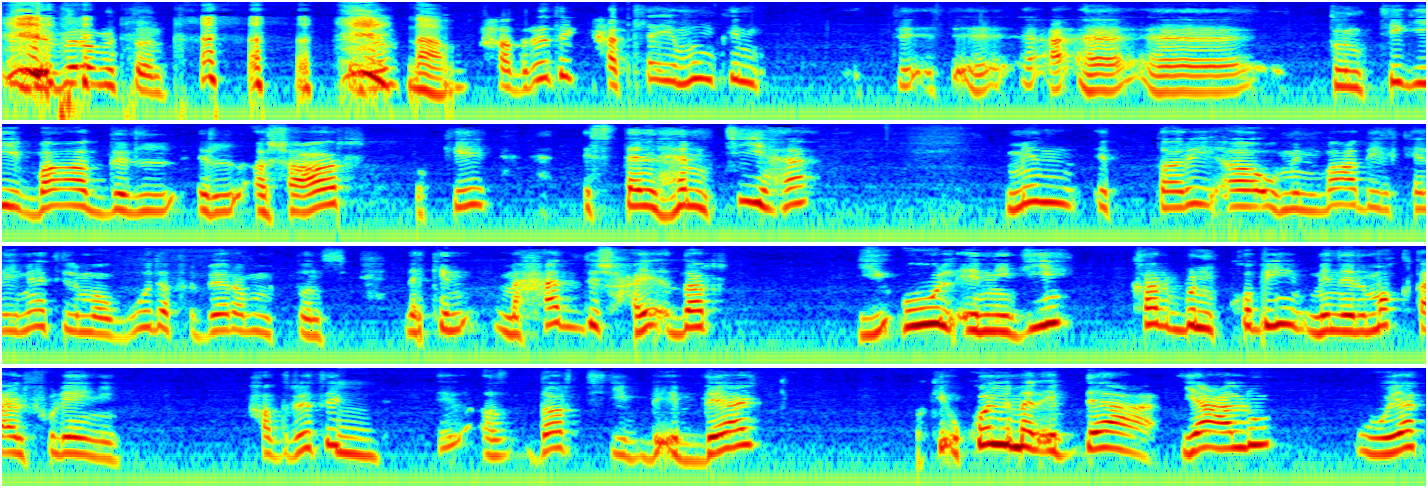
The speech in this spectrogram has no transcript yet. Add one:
لبيراميد تونسي نعم. حضرتك هتلاقي ممكن تنتجي بعض الأشعار أوكي استلهمتيها من الطريقة ومن بعض الكلمات اللي موجودة في بيراميد التونسي. لكن محدش هيقدر يقول إن دي carbon copy من المقطع الفلاني. حضرتك قدرتي بإبداعك okay؟ وكل ما الإبداع يعلو ويك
